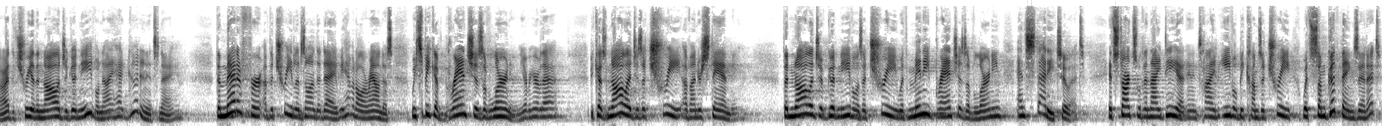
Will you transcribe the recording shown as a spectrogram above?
All right, the tree of the knowledge of good and evil. Now it had good in its name. The metaphor of the tree lives on today. We have it all around us. We speak of branches of learning. You ever hear of that? Because knowledge is a tree of understanding. The knowledge of good and evil is a tree with many branches of learning and study to it. It starts with an idea, and in time, evil becomes a tree with some good things in it,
